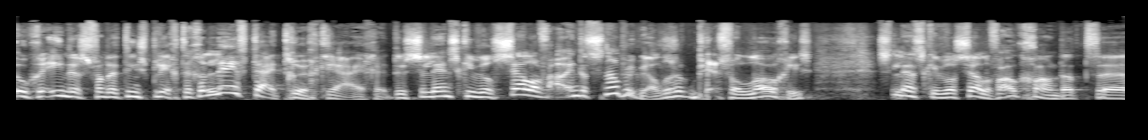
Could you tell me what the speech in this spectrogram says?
Oekraïners van de dienstplichtige leeftijd terugkrijgen. Dus Zelensky wil zelf, en dat snap ik wel, dat is ook best wel logisch. Zelensky wil zelf ook gewoon dat, uh,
